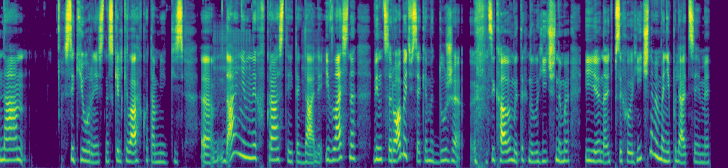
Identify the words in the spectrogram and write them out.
на секюрність, наскільки легко там якісь е, дані в них вкрасти і так далі. І, власне, він це робить всякими дуже цікавими технологічними і навіть психологічними маніпуляціями.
